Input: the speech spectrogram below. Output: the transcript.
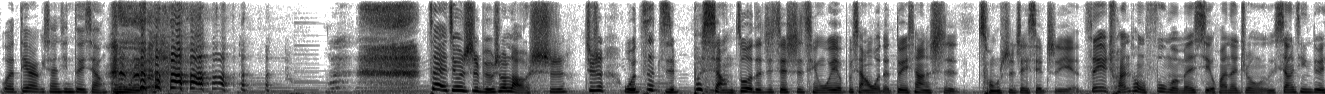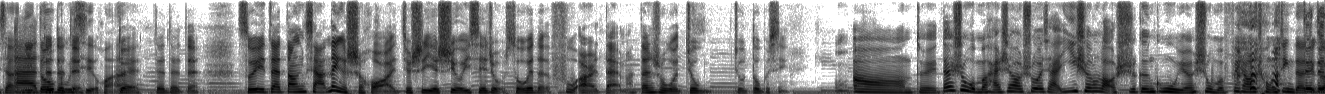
我第二个相亲对象公务员，再就是比如说老师，就是我自己不想做的这些事情，我也不想我的对象是从事这些职业。所以传统父母们喜欢的这种相亲对象，啊你都对对对不喜欢。，对对对对，所以在当下那个时候啊，就是也是有一些这种所谓的富二代嘛，但是我就就都不行。嗯，对。但是我们还是要说一下，医生、老师跟公务员是我们非常崇敬的 这个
